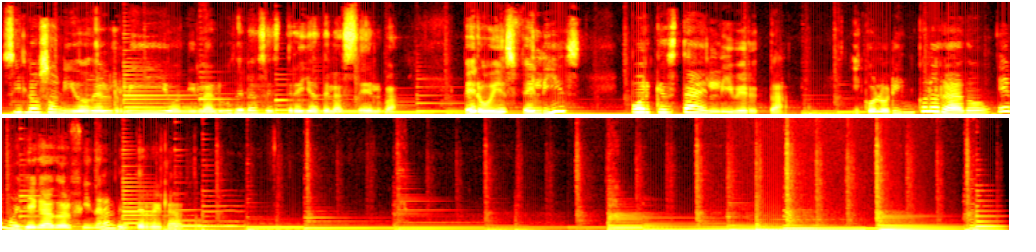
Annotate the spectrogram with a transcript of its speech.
sin los sonidos del río ni la luz de las estrellas de la selva, pero es feliz porque está en libertad. Y colorín colorado, hemos llegado al final de este relato.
